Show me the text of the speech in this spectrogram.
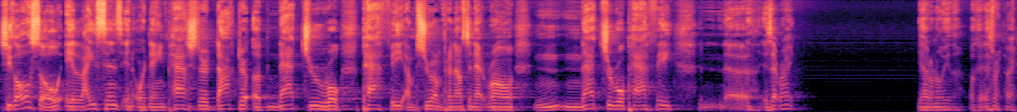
she's also a licensed and ordained pastor, doctor of naturopathy. I'm sure I'm pronouncing that wrong. N- naturopathy. Uh, is that right? I don't know either. Okay, that's right. All right.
